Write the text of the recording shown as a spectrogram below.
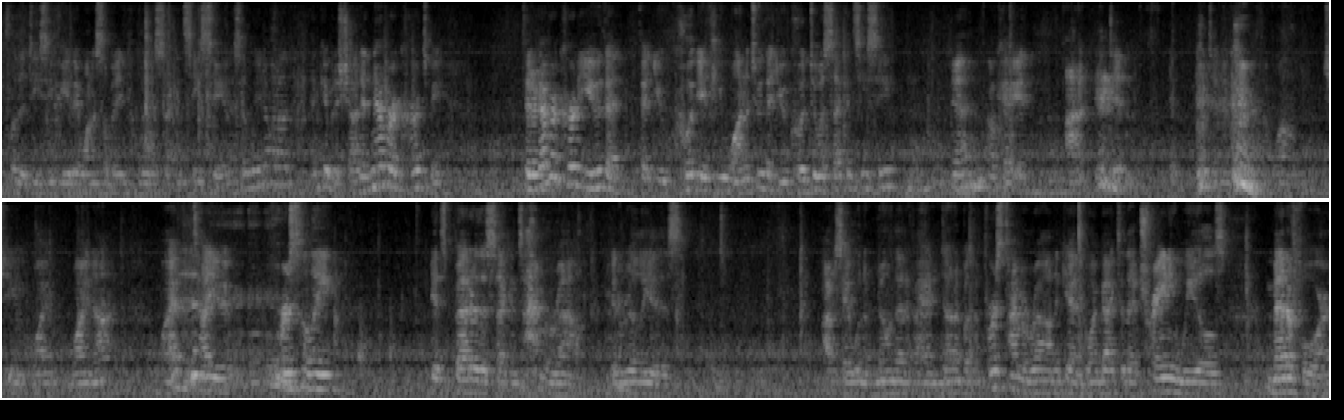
for the DCP, they wanted somebody to complete a second CC, and I said, well, you know what, I'll, I'll give it a shot. It never occurred to me. Did it ever occur to you that, that you could, if you wanted to, that you could do a second CC? Yeah, okay, it, I, it didn't, it, it didn't well, gee, why, why not? Well, I have to tell you, personally, it's better the second time around, it really is. Obviously, I wouldn't have known that if I hadn't done it, but the first time around, again, going back to that training wheels metaphor,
